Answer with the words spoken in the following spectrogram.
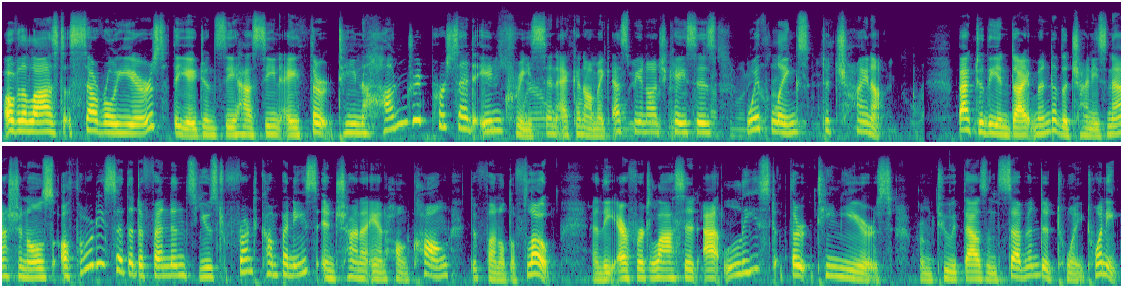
Over the last several years, the agency has seen a 1,300% increase in economic espionage cases with links to China. Back to the indictment of the Chinese nationals, authorities said the defendants used front companies in China and Hong Kong to funnel the flow, and the effort lasted at least 13 years, from 2007 to 2020.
